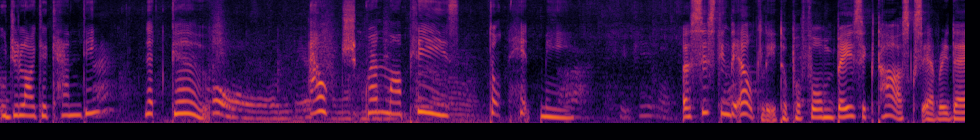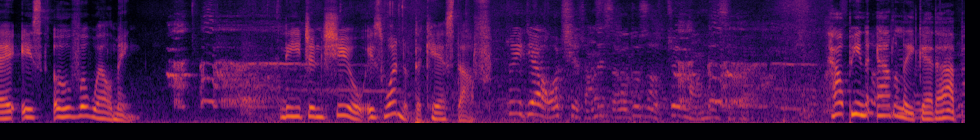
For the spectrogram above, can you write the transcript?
Would you like a candy? Let go. Ouch, Grandma, please, don't hit me. Assisting the elderly to perform basic tasks every day is overwhelming. Li Zhengxiu is one of the care staff. Helping the elderly get up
